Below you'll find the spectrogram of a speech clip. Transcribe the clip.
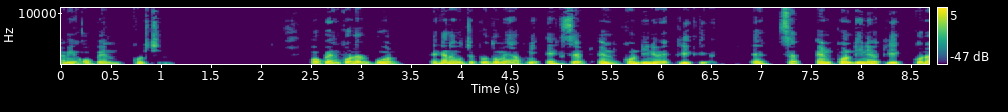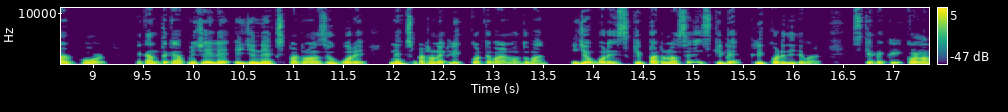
আমি ওপেন করছি। ওপেন করার পর এখানে হচ্ছে প্রথমে আপনি অ্যাকসেপ্ট অ্যান্ড কন্টিনিউ ক্লিক দিবেন। অ্যাকসেপ্ট অ্যান্ড কন্টিনিউ ক্লিক করার পর এখান থেকে আপনি চাইলে এই যে নেক্সট বাটন আছে উপরে নেক্সট বাটনে ক্লিক করতে পারেন অথবা এই যে উপরে স্কিপ বাটন আছে স্কিপে ক্লিক করে দিতে পারেন। স্কিপে ক্লিক করলাম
